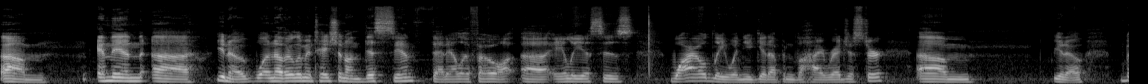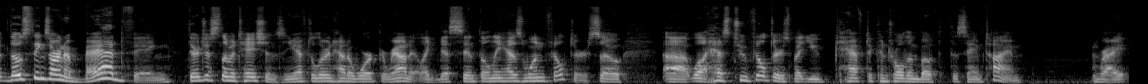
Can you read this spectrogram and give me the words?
Um, and then, uh, you know, another limitation on this synth, that LFO uh, aliases wildly when you get up into the high register. Um, you know, but those things aren't a bad thing. They're just limitations, and you have to learn how to work around it. Like this synth only has one filter, so uh, well, it has two filters, but you have to control them both at the same time, right?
